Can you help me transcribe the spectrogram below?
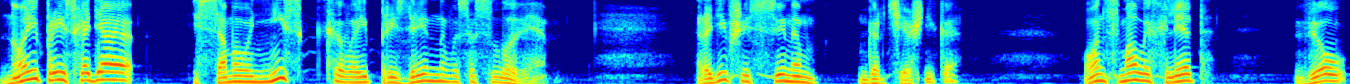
но и происходя из самого низкого и презренного сословия. Родившись сыном горчешника, он с малых лет вел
